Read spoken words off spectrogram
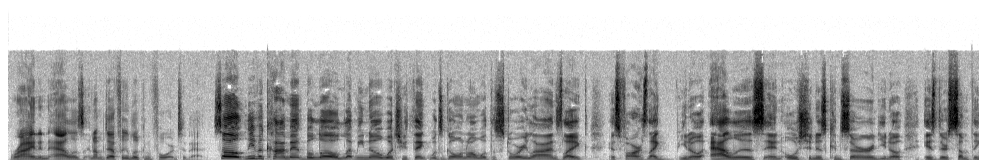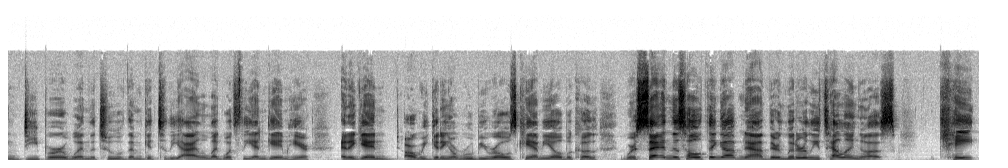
Ryan and Alice, and I'm definitely looking forward to that. So leave a comment below. Let me know what you think. What's going on with the storylines? Like as far as like you know Alice and Ocean is concerned. You know, is there something deeper when the two of them get to the island? Like what's the end game here? And again, are we getting a Ruby Rose cameo? Because we're setting this whole thing up now. They're literally telling us Kate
